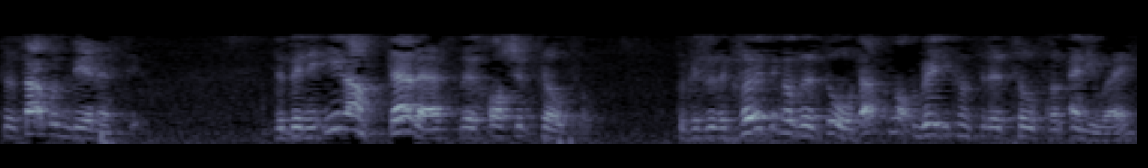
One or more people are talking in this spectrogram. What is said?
So that wouldn't be an issue. The bini'ilas the choshev tiltul. Because with the closing of the door, that's not really considered tiltul anyway.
